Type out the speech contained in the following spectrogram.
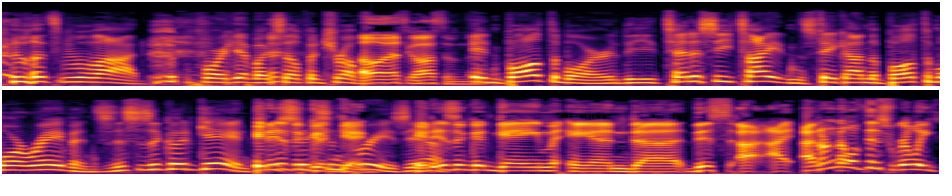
let's move on before I get myself in trouble. Oh, that's awesome. Though. In Baltimore, the Tennessee Titans take on the Baltimore Ravens. This is a good game. It is a good game. Yeah. It is a good game, and uh, this I, I don't know if this really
